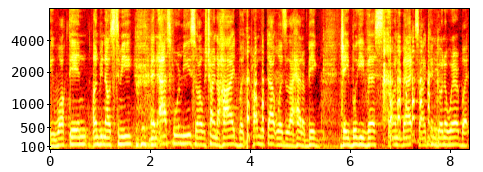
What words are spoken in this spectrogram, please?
he walked in unbeknownst to me and asked for me, so I was trying to hide. But the problem with that was that I had a big J Boogie vest on the back, so I couldn't go nowhere. But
